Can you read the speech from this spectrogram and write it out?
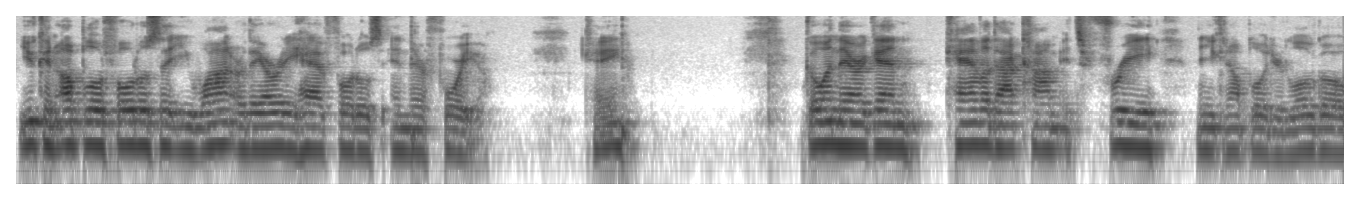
You can upload photos that you want or they already have photos in there for you. Okay, Go in there again, canva.com. It's free. Then you can upload your logo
